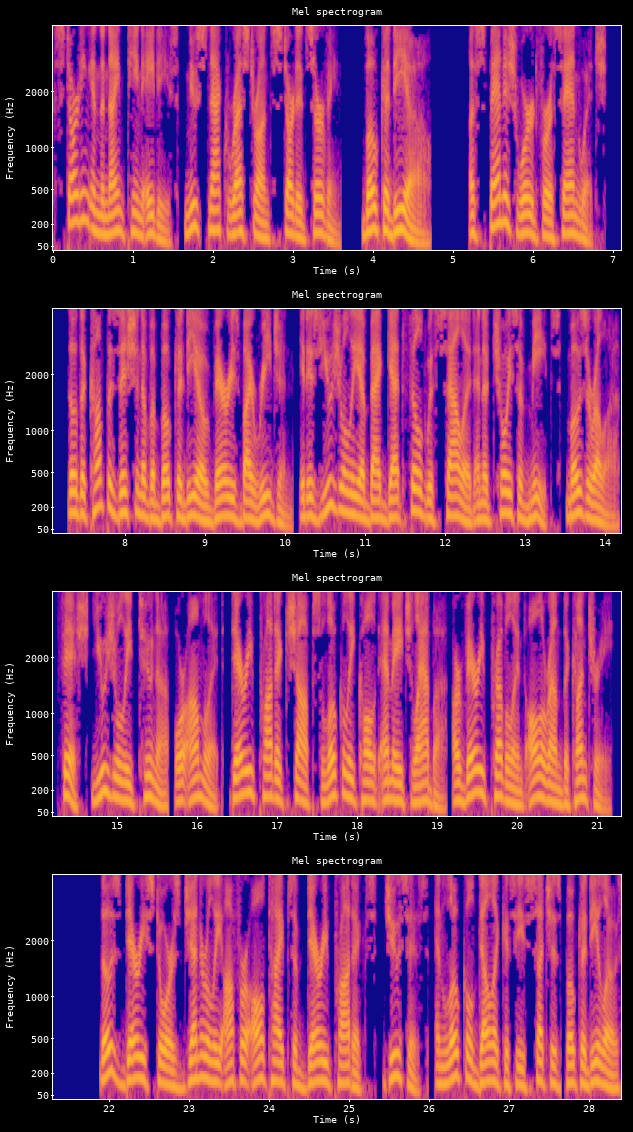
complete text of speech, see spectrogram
Starting in the 1980s, new snack restaurants started serving bocadillo, a Spanish word for a sandwich. Though the composition of a bocadillo varies by region, it is usually a baguette filled with salad and a choice of meats, mozzarella, fish usually tuna, or omelette. Dairy product shops locally called Mahlaba, are very prevalent all around the country. Those dairy stores generally offer all types of dairy products, juices, and local delicacies such as bocadillos,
